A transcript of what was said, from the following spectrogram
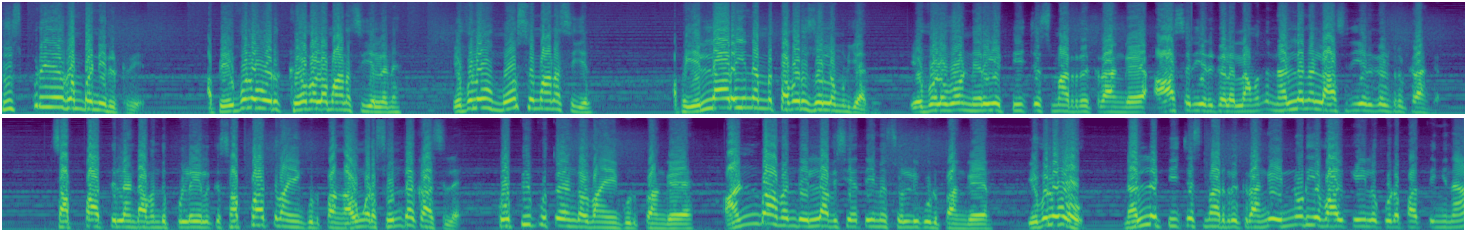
துஷ்பிரயோகம் பண்ணியிருக்கிறேன் அப்ப எவ்வளவு ஒரு கேவலமான செயல்னு எவ்வளவு மோசமான செயல்? அப்ப எல்லாரையும் நம்ம தவறு சொல்ல முடியாது. எவ்வளவோ நிறைய டீச்சர்ஸ் மாதிரி இருக்கிறாங்க. ஆசிரியர்கள் எல்லாம் வந்து நல்ல நல்ல ஆசிரியர்கள் இருக்காங்க சப்பாத்து இல்லண்டா வந்து பிள்ளைகளுக்கு சப்பாத்து வாங்கி கொடுப்பாங்க. அவங்களோட சொந்த காசுல கொப்பி புத்தகங்கள் வாங்கி கொடுப்பாங்க. அன்பா வந்து எல்லா விஷயத்தையுமே சொல்லி கொடுப்பாங்க. எவ்வளவோ நல்ல டீச்சர்ஸ் மாதிரி இருக்கிறாங்க. என்னுடைய வாழ்க்கையில கூட பாத்தீங்கன்னா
